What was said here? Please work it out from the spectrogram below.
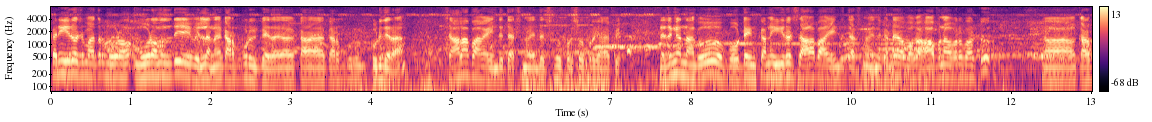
కానీ ఈరోజు మాత్రం మూడు మూడు వందలది వెళ్ళాను. కరపకుడి కరపకుడి కుడి దగ్గర. చాలా బాగా అయింది దర్శనం. అయితే సూపర్ సూపర్గా హ్యాపీ. నిజంగా నాకు ఫోర్ టైమ్స్ కానీ ఈరోజు చాలా బాగా అయింది దర్శనం. ఎందుకంటే ఒక హాఫ్ అన్ అవర్ వరకు కరప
